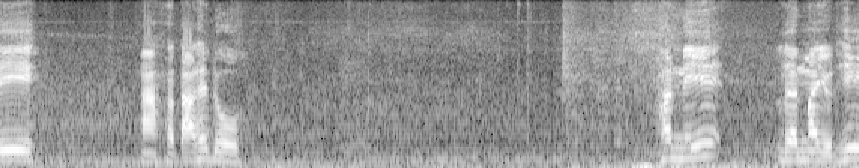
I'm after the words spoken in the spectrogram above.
ดี อะ สตาร์ทให้ดู คันนี้เรือนมาอยู่ที่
